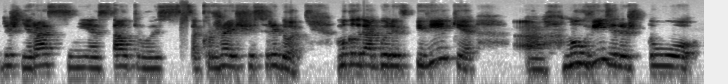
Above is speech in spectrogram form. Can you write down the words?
лишний раз не сталкиваясь с окружающей средой. Мы когда были в Пивеке, а, мы увидели, что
